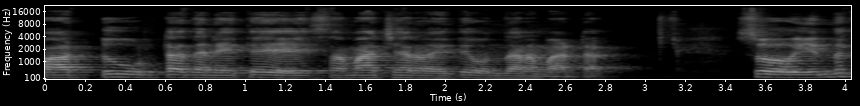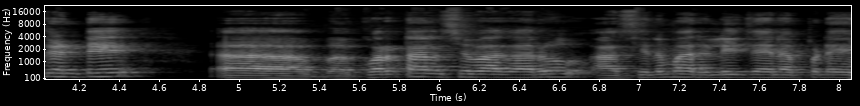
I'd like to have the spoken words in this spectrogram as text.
పార్ట్ టూ ఉంటుందని అయితే సమాచారం అయితే ఉందన్నమాట. సో ఎందుకంటే కొరటాల శివ గారు ఆ సినిమా రిలీజ్ అయినప్పుడే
